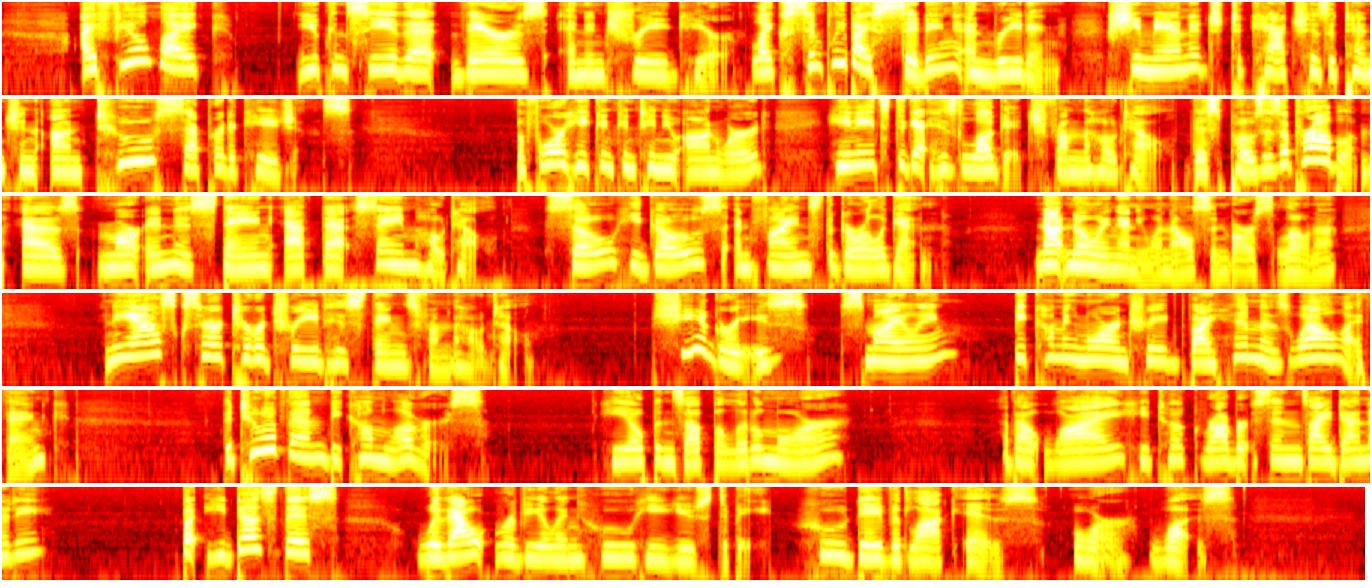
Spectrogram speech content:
I feel like you can see that there's an intrigue here. Like simply by sitting and reading, she managed to catch his attention on two separate occasions. Before he can continue onward, he needs to get his luggage from the hotel. This poses a problem as Martin is staying at that same hotel. So he goes and finds the girl again, not knowing anyone else in Barcelona, and he asks her to retrieve his things from the hotel. She agrees, smiling, becoming more intrigued by him as well, I think. The two of them become lovers. He opens up a little more about why he took Robertson's identity, but he does this without revealing who he used to be, who David Locke is or was.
